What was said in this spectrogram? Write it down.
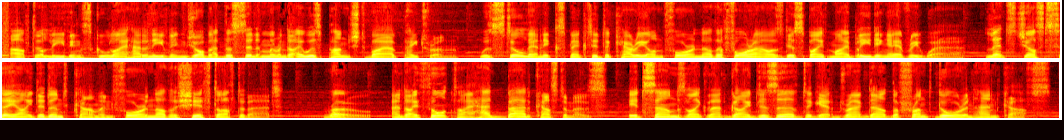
After leaving school I had an evening job at the cinema and I was punched by a patron. Was still then expected to carry on for another 4 hours despite my bleeding everywhere. Let's just say I didn't come in for another shift after that. Whoa, and I thought I had bad customers. It sounds like that guy deserved to get dragged out the front door in handcuffs.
